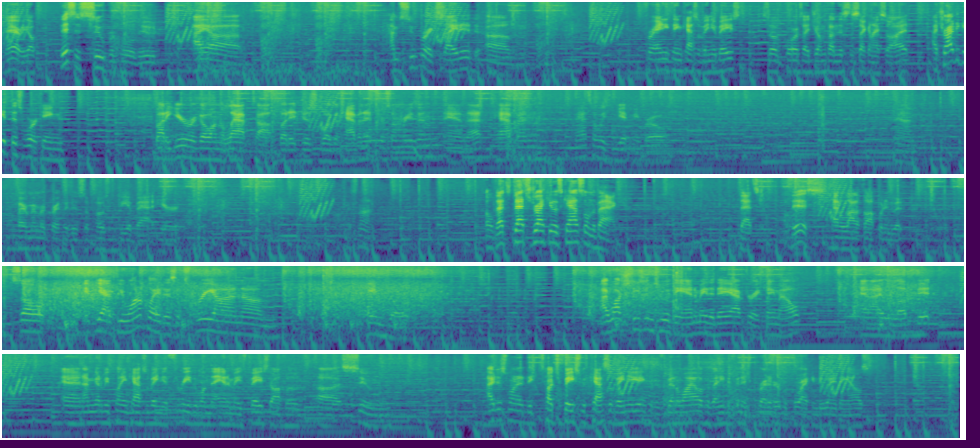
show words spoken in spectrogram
There we go. This is super cool, dude. I, uh... I'm super excited, um... For anything Castlevania based. So, of course, I jumped on this the second I saw it. I tried to get this working about a year ago on the laptop, but it just wasn't having it for some reason. And that happened. That's always get me, bro. If I remember correctly, there's supposed to be a bat here. Not. Oh, that's that's Dracula's castle in the back. That's this had a lot of thought put into it. So, if yeah, if you want to play this, it's free on um, Game Jolt. I watched season two of the anime the day after it came out, and I loved it and I'm to be playing Castlevania 3, the one the anime is based off of, uh, soon. I just wanted to touch base with Castlevania again, because it's been a while, because I need to finish Predator before I can do anything else.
